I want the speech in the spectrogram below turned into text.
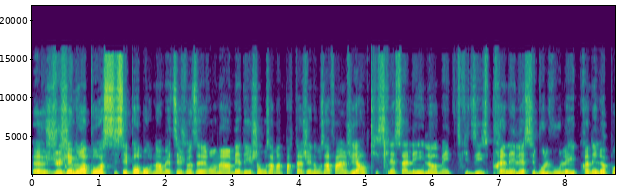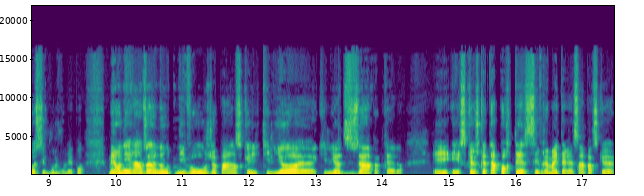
euh, jugez-moi pas si c'est pas beau. Non, mais tu sais, je veux dire, on en met des choses avant de partager nos affaires. J'ai hâte qu'ils se laissent aller, là, mais qu'ils disent prenez-les si vous le voulez, prenez-le pas si vous le voulez pas. Mais on est rendu à un autre niveau, je pense, qu'il y, a, euh, qu'il y a 10 ans à peu près. Là. Et, ce que, ce que tu apportais, c'est vraiment intéressant parce que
